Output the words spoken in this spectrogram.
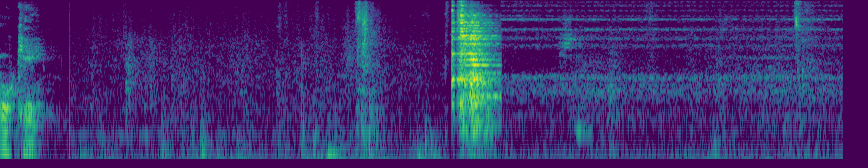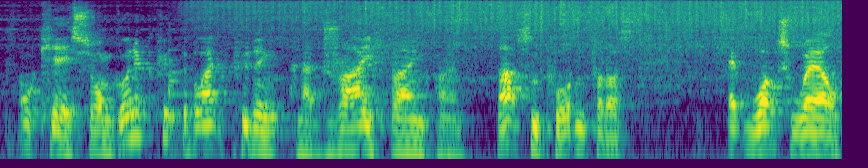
Okay. Okay, so I'm going to cook the black pudding in a dry frying pan. That's important for us. It works well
